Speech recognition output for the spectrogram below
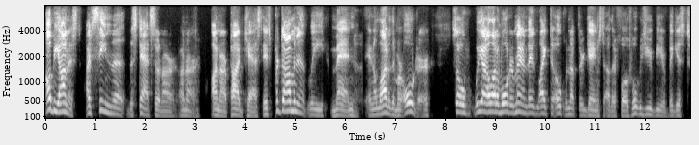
I'll be honest, I've seen the the stats on our on our on our podcast. It's predominantly men and a lot of them are older so we got a lot of older men. They'd like to open up their games to other folks. What would you be your biggest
